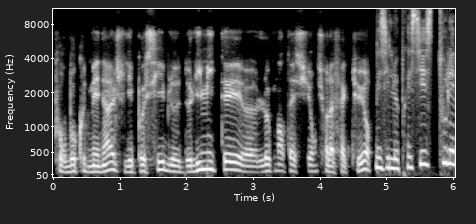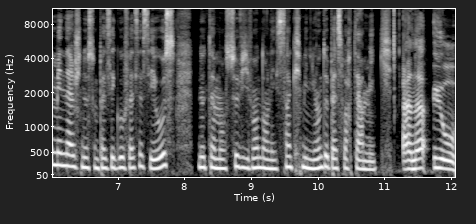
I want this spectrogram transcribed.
pour beaucoup de ménages, il est possible de limiter euh, l'augmentation sur la facture. Mais il le précise, tous les ménages ne sont pas égaux face à ces hausses, notamment ceux vivant dans les 5 millions de passoires thermiques. Anna Huot,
